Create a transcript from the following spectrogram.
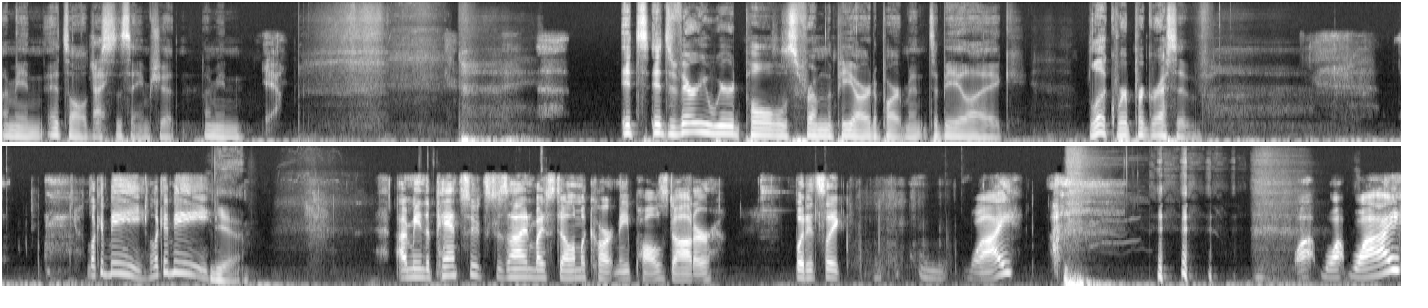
I mean it's all Okay. just the same shit. I mean, Yeah. It's it's very weird polls from the PR department to be like, look, we're progressive. Look at me. Look at me. Yeah, I mean, the pantsuit's designed by Stella McCartney, Paul's daughter. But it's like, why? why?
